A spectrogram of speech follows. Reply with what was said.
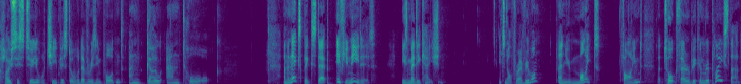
closest to you or cheapest or whatever is important and go and talk. And the next big step, if you need it, is medication. It's not for everyone, and you might find that talk therapy can replace that.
